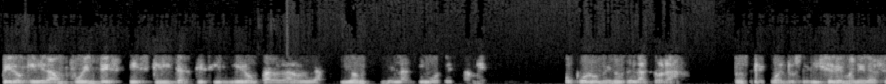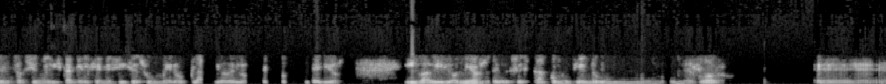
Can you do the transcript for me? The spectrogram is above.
pero que eran fuentes escritas que sirvieron para la redacción del Antiguo Testamento, o por lo menos de la Torá. Entonces, cuando se dice de manera sensacionalista que el Génesis es un mero plagio de los textos sumerios y babilonios, eh, se está cometiendo un, error. Eh,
